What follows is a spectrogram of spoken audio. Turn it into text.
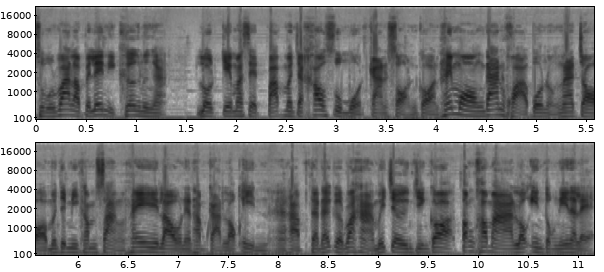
สมมติว่าเราไปเล่นอีกเครื่องหนึงอะ โหลดเกมมาเสร็จปั๊บมันจะเข้าสู่โหมดการสอนก่อน ให้มองด้านขวาบนของหน้าจอ มันจะมีคำสั่งให้เราเนี่ยทำการล็อกอินนะครับแต่ถ้าเกิดว่าหาไม่เจอจริงๆก็ต้องเข้ามาล็อกอินตรงนี้นั่นแหละ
